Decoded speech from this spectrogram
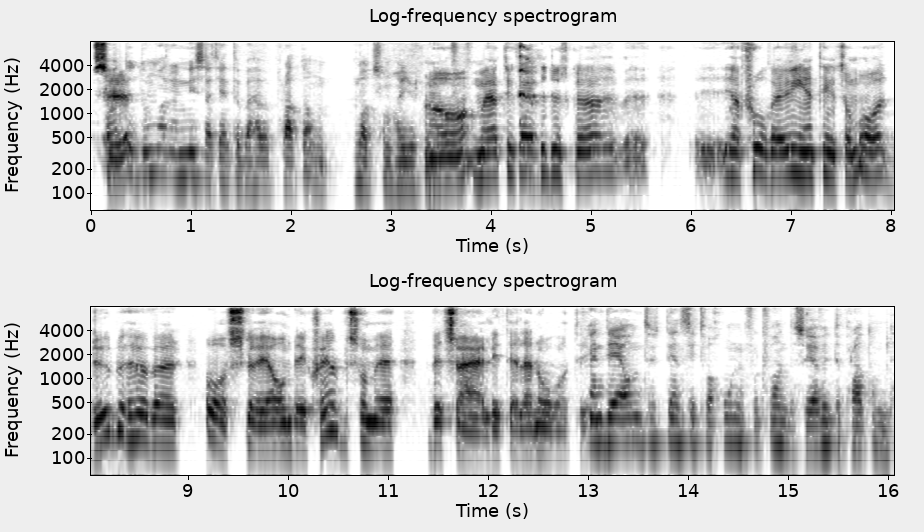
Sa inte domaren nyss att jag inte behöver prata om något som har gjort mig? Ja, men jag tycker inte du ska... Jag frågar ju ingenting som du behöver avslöja om dig själv som är besvärligt eller någonting. Men det är om den situationen fortfarande så jag vill inte prata om det.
